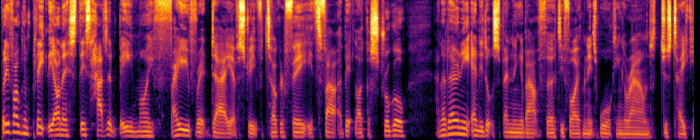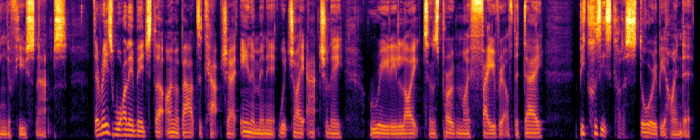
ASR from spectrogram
but if I'm completely honest, this hasn't been my favourite day of street photography. It's felt a bit like a struggle and I'd only ended up spending about 35 minutes walking around just taking a few snaps. There is one image that I'm about to capture in a minute, which I actually really liked and is probably my favourite of the day because it's got a story behind it.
